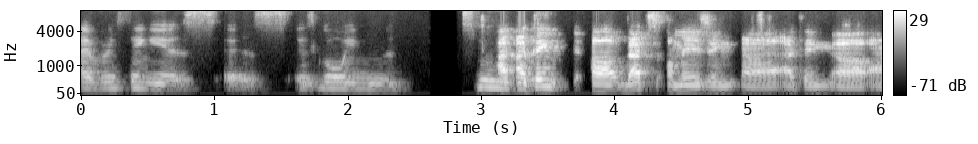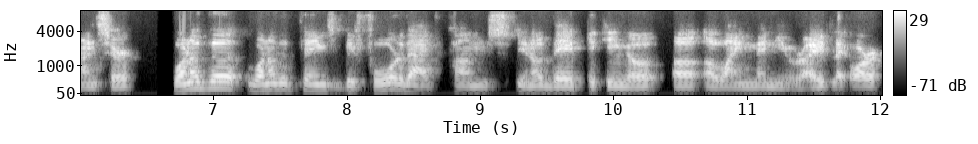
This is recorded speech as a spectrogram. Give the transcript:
everything is is is going smoothly. I, I think uh, that's amazing. Uh, I think uh, answer one of the one of the things before that comes you know they're picking a, a, a wine menu right? Like or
